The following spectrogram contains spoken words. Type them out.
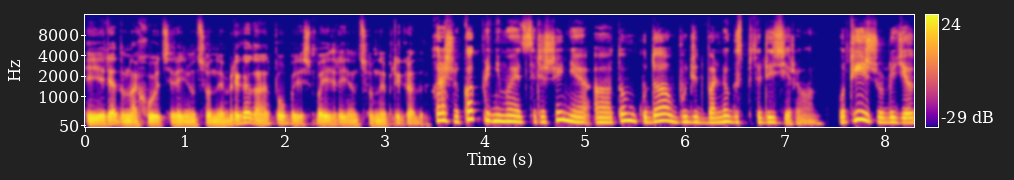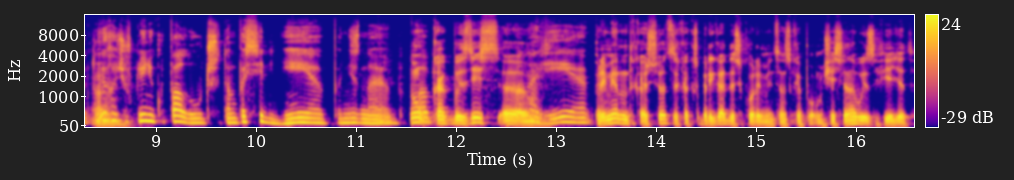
и рядом находится реанимационная бригада, на этот повод здесь поедет реанимационная бригада. Хорошо. Как принимается решение о том, куда будет больной госпитализирован? Вот есть же у людей, вот а. я хочу в клинику получше, там посильнее, по, не знаю, Ну, по, как бы здесь э, примерно такая ситуация, как с бригадой скорой медицинской помощи. Если на вызов едет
